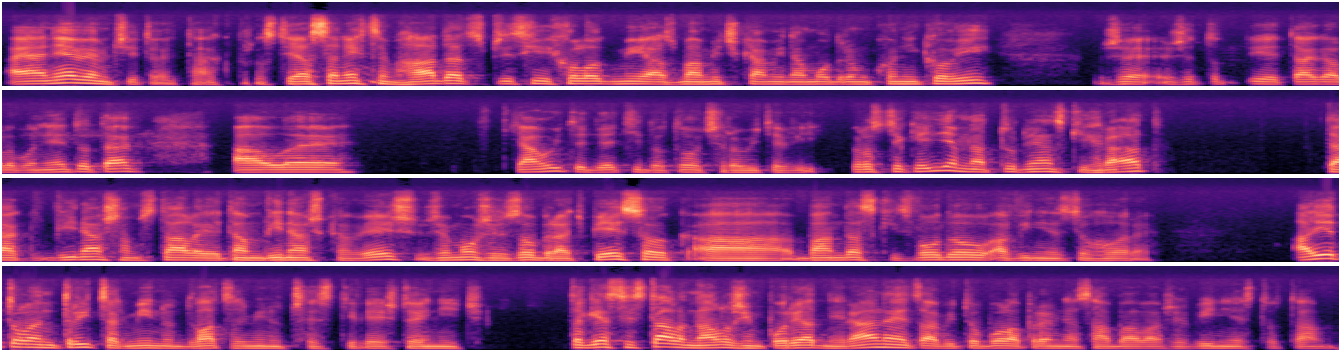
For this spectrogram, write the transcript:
a ja neviem, či to je tak. Proste ja sa nechcem hádať s psychologmi a s mamičkami na modrom koníkovi, že, že to je tak alebo nie je to tak, ale vťahujte deti do toho, čo robíte vy. Proste keď idem na Turnianský hrad, tak vynášam stále, je tam vynáška, vieš, že môžeš zobrať piesok a bandasky s vodou a vyniesť do hore. Ale je to len 30 minút, 20 minút cesty, vieš, to je nič. Tak ja si stále naložím poriadny ranec, aby to bola pre mňa zábava, že vyniesť to tam.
